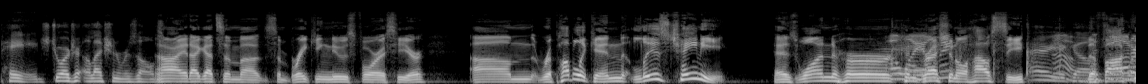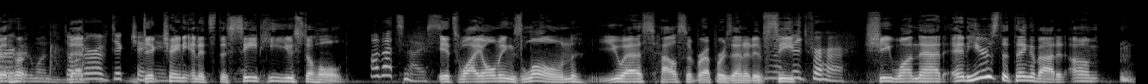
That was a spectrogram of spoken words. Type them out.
page. Georgia election results. All right, I got some uh, some breaking news for us here. Um, Republican Liz Cheney has won her Oh, congressional Wyoming? House seat. There you Oh, go. The the fact daughter- that her that Daughter of Dick Cheney. Dick Cheney, and it's the seat he used to hold. Oh, that's nice. It's Wyoming's lone U.S. House of Representatives Oh, seat. Good for her. She won that. And here's the thing about it. Um,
